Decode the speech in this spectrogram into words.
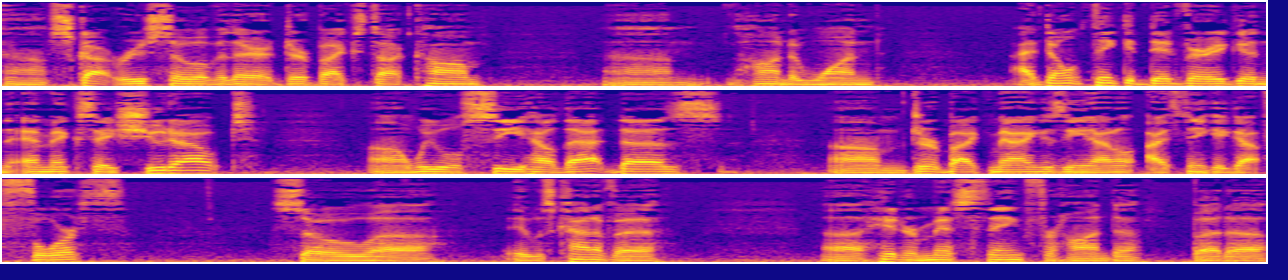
Uh, Scott Russo over there at dirtbikes.com. Um, Honda won. I don't think it did very good in the MXA shootout. Uh, we will see how that does. Um, Dirt Bike Magazine, I don't. I think it got fourth, so uh, it was kind of a, a, hit or miss thing for Honda. But uh,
